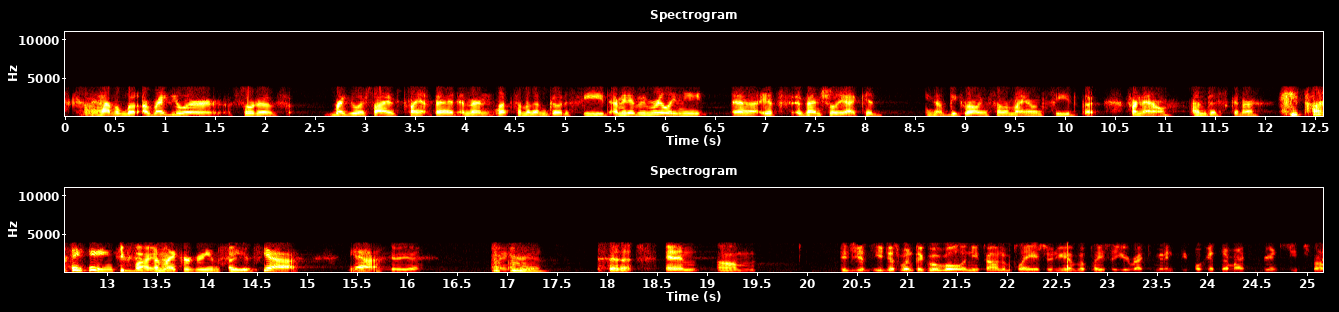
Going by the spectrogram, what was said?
to kind of have a, a regular sort of regular sized plant bed, and then let some of them go to seed. I mean, it'd be really neat uh, if eventually I could, you know, be growing some of my own seed, but for now, I'm just gonna keep buying, keep buying the them. microgreen seeds. Yeah, yeah. I hear you. I hear you. and um, did you you just went to Google and you found a place, or do you have a place that you recommend people get their microgreen seeds from?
